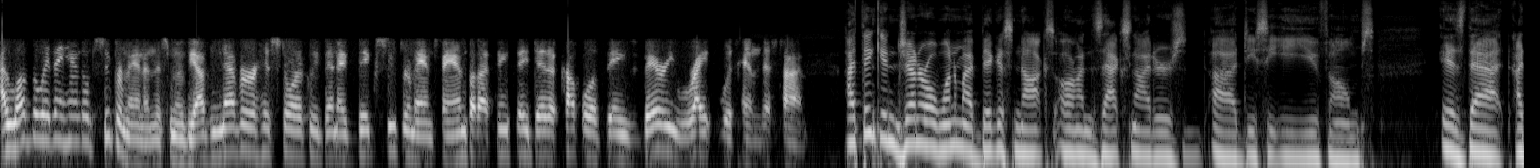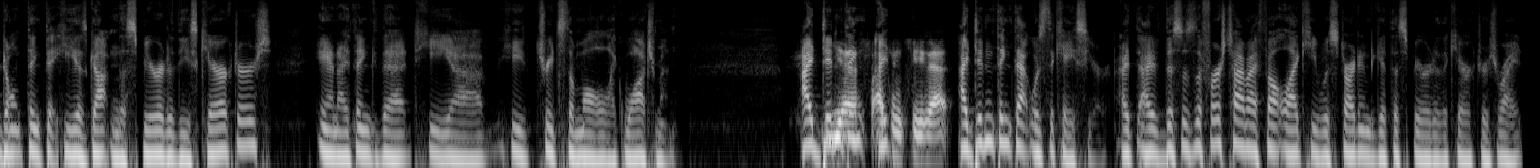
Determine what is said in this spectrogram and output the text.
I love the way they handled Superman in this movie. I've never historically been a big Superman fan, but I think they did a couple of things very right with him this time. I think in general, one of my biggest knocks on Zack Snyder's uh, DCEU films is that I don't think that he has gotten the spirit of these characters, and I think that he uh, he treats them all like Watchmen. I didn't yes, think I, can see that. I didn't think that was the case here. I, I this is the first time I felt like he was starting to get the spirit of the characters right.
